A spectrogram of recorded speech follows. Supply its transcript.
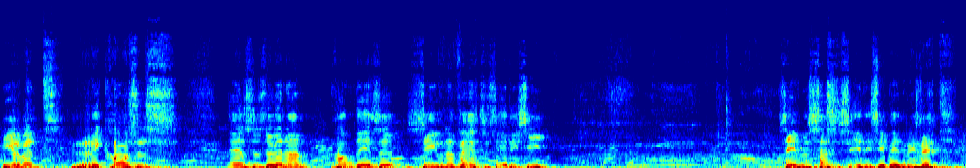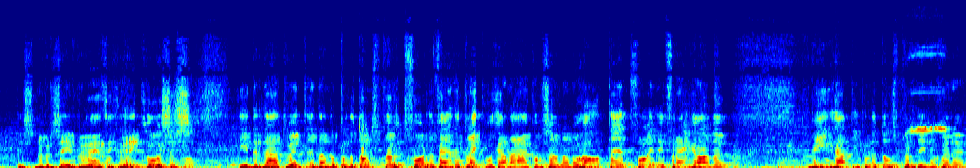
Hier wint Rick Goossens. Is dus de winnaar van deze 57e editie. 67e editie, beter gezegd. Het is nummer 57, Rick Goossens. Die inderdaad wint. En dan de pelotonspurt voor de vijfde plek. We gaan de aankomstzone nog altijd volledig vrijgehouden. Wie gaat die pelotonspurt nog winnen?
